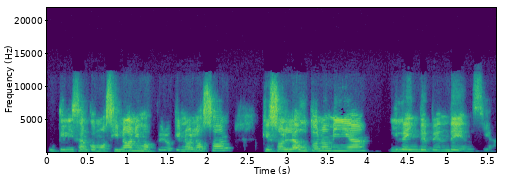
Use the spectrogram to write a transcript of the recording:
utilizan como sinónimos, pero que no lo son, que son la autonomía y la independencia.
